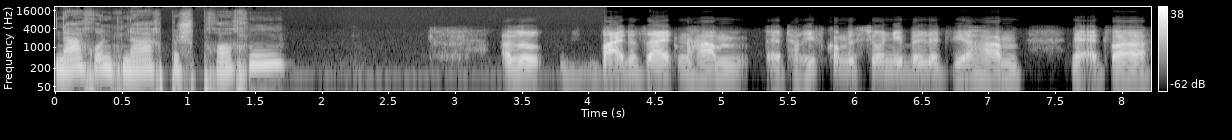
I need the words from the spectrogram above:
nach und nach besprochen? Also beide Seiten haben äh, Tarifkommissionen gebildet. Wir haben eine etwa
